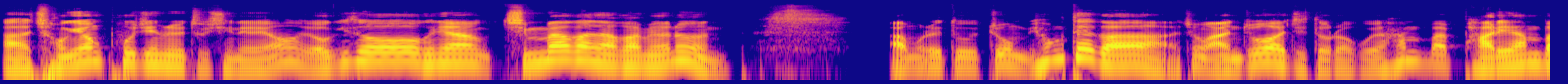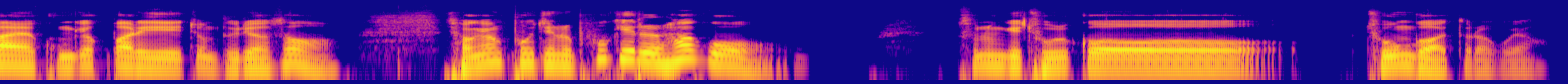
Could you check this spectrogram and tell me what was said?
아, 정형 포진을 두시네요. 여기서 그냥 진마가 나가면은 아무래도 좀 형태가 좀 안 좋아지더라고요. 한 발, 발이 한 발 공격발이 좀 느려서 정형 포진을 포기를 하고 두는 게 좋을 거, 좋은 것 같더라고요.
